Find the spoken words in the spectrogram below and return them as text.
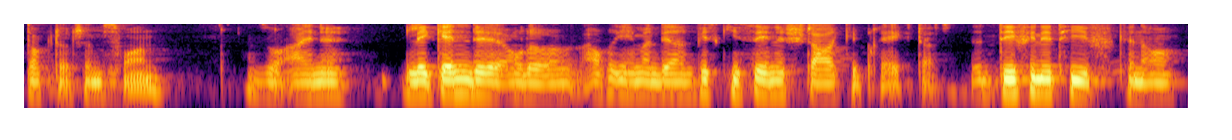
Dr. Jim Swan. Also eine Legende oder auch jemand, der Whisky-Szene stark geprägt hat. Definitiv, genau.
